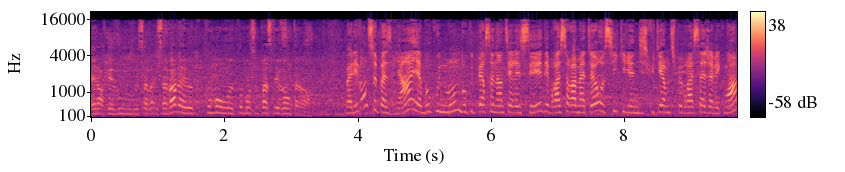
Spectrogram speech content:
Et alors, vous, ça va, ça va là, comment, comment se passent les ventes alors? Bah, les ventes se passent bien, il y a beaucoup de monde, beaucoup de personnes intéressées, des brasseurs amateurs aussi qui viennent discuter un petit peu brassage avec moi.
